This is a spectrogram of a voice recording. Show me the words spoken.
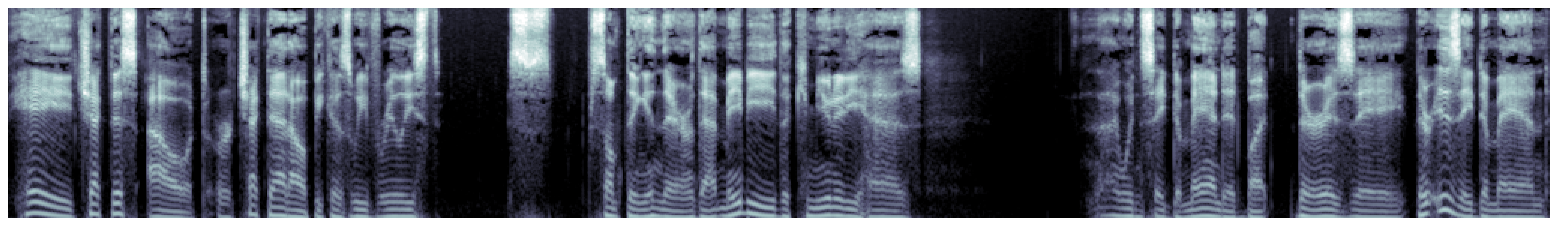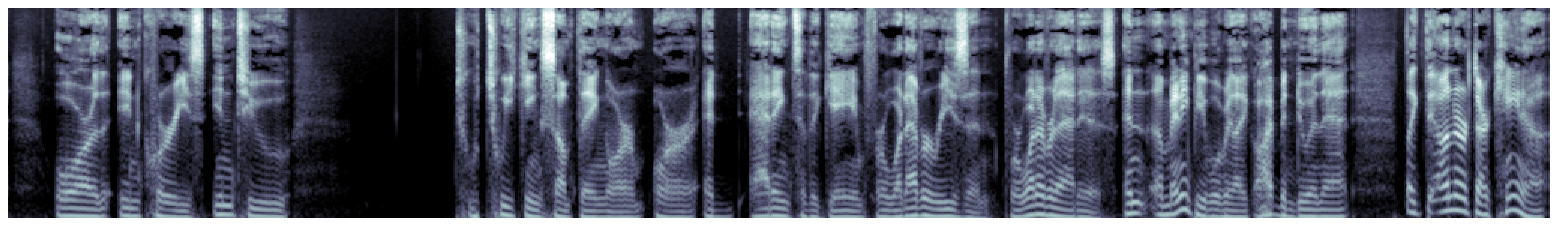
Hey, check this out or check that out because we've released something in there that maybe the community has I wouldn't say demanded, but there is a there is a demand or inquiries into to tweaking something or or ad, adding to the game for whatever reason, for whatever that is. And uh, many people will be like, "Oh, I've been doing that." Like the Unearthed Arcana,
